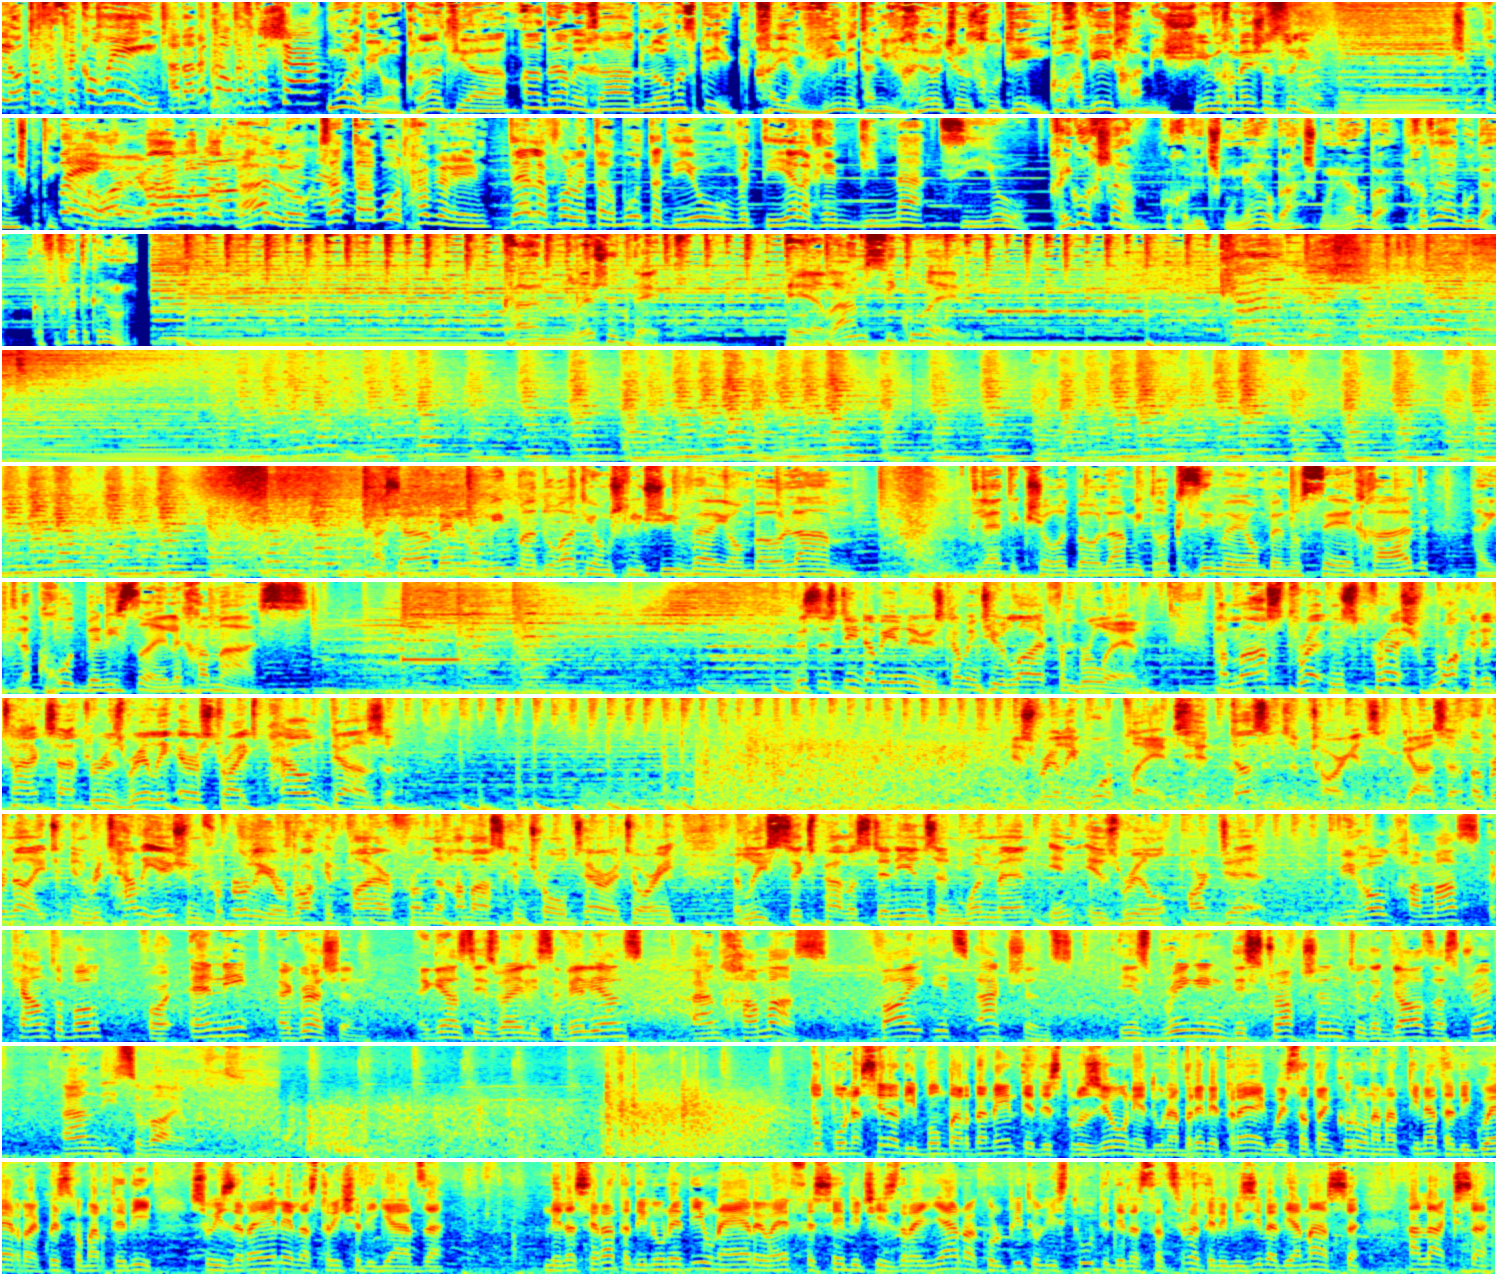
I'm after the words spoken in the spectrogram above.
ללא טופס מקורי. הבא בתור בבקשה. מול הבירוקרטיה, אדם אחד לא מספיק. חייבים את הנבחרת של זכותי. כוכבית 5520. שירות אינו משפטי. כל פעם אותו... הלו, קצת תרבות חברים. טלפון לתרבות הדיור ותהיה לכם גינה ציור. חייגו עכשיו, כוכבית 8484, לחברי האגודה, כפוף לתקנון. כאן רשת ב' ערן סיקורל כאן רשת ב' השעה הבינלאומית מהדורת יום שלישי והיום בעולם. כלי התקשורת בעולם מתרכזים היום בנושא אחד, ההתלקחות בין ישראל לחמאס. This is DW News coming to you live from Berlin. Hamas threatens fresh rocket attacks after Israeli airstrikes pound Gaza. Israeli warplanes hit dozens of targets in Gaza overnight in retaliation for earlier rocket fire from the Hamas controlled territory. At least six Palestinians and one man in Israel are dead. We hold Hamas accountable for any aggression against Israeli civilians, and Hamas, by its actions, is bringing destruction to the Gaza Strip and its environment. Dopo una sera di bombardamenti ed esplosioni ed una breve tregua è stata ancora una mattinata di guerra questo martedì su Israele e la striscia di Gaza. Nella serata di lunedì un aereo F-16 israeliano ha colpito gli studi della stazione televisiva di Hamas, Al-Aqsa.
